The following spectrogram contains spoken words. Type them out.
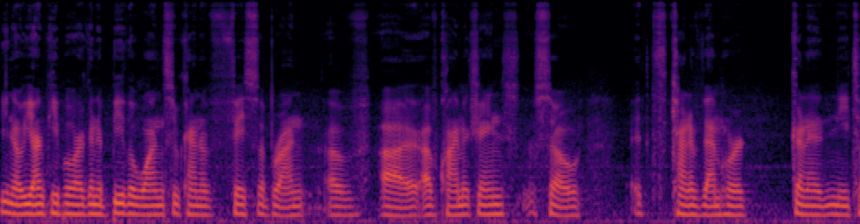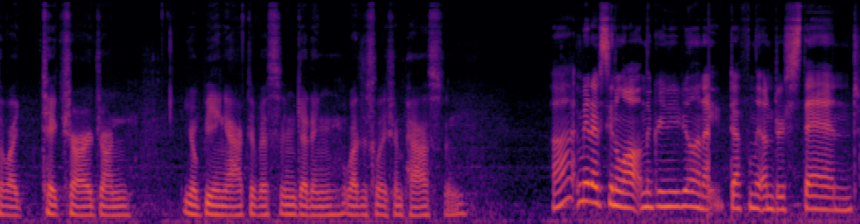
you know, young people are going to be the ones who kind of face the brunt of, uh, of climate change. So it's kind of them who are going to need to, like, take charge on, you know, being activists and getting legislation passed. And uh, I mean, I've seen a lot on the Green New Deal, and I definitely understand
